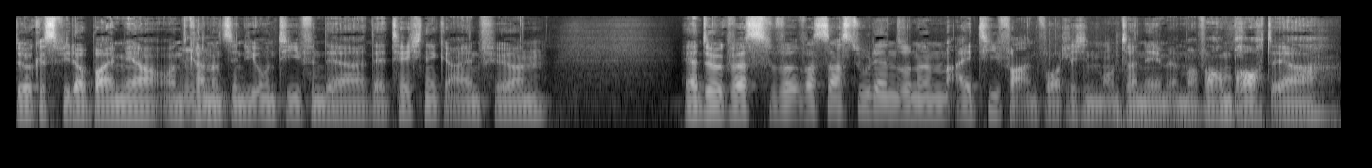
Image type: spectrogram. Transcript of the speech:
Dirk ist wieder bei mir und mhm. kann uns in die Untiefen der, der Technik einführen. Ja, Dirk, was, was sagst du denn so einem IT-Verantwortlichen im Unternehmen immer? Warum braucht er,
